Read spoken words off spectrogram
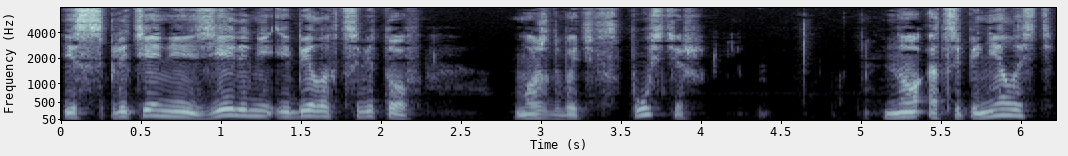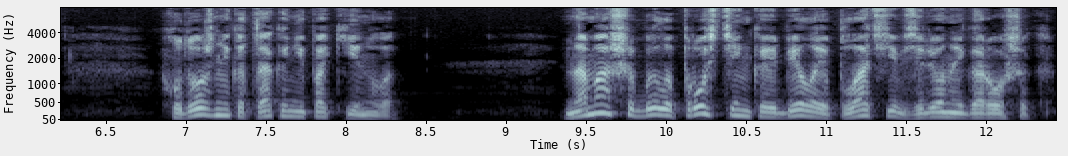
из сплетения зелени и белых цветов. Может быть, вспустишь? Но оцепенелость художника так и не покинула. На Маше было простенькое белое платье в зеленый горошек,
